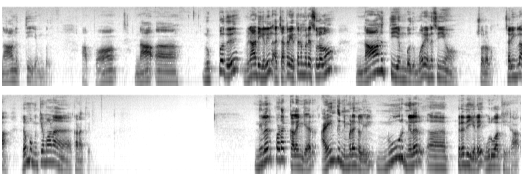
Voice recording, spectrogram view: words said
நானூற்றி எண்பது. அப்போது நான் முப்பது வினாடிகளில் அச்சக்கரை எத்தனை முறை சொல்லலாம் நானூற்றி எண்பது முறை என்ன செய்யும்? சொல்லலாம் சரிங்களா? ரொம்ப முக்கியமான கணக்கு. நிழற்பட கலைஞர் ஐந்து நிமிடங்களில் நூறு நிழற் பிரதிகளை உருவாக்குகிறார்.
